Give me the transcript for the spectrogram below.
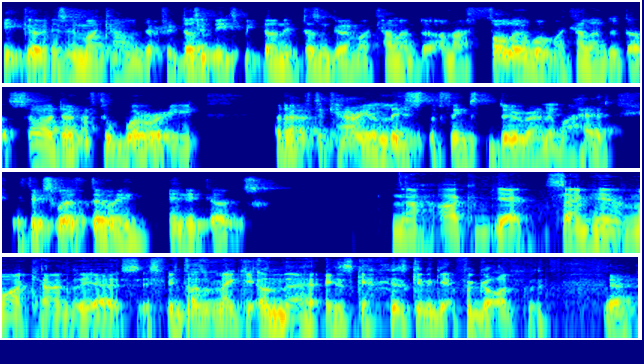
it goes in my calendar. If it doesn't need to be done, it doesn't go in my calendar, and I follow what my calendar does. So I don't have to worry. I don't have to carry a list of things to do around in my head. If it's worth doing, in it goes. No, I can. Yeah, same here with my calendar. Yeah, it's, it's, it doesn't make it on there. It's it's going to get forgotten. Yeah,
